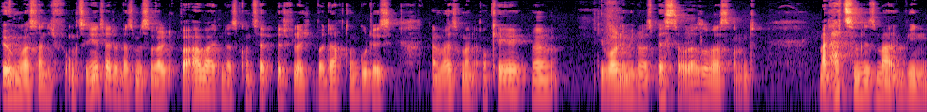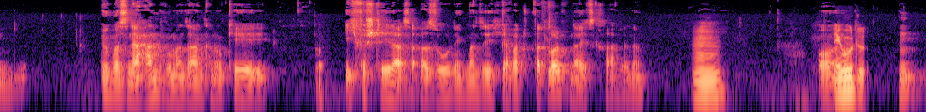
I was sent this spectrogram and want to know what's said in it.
irgendwas da nicht funktioniert hat und das müssen wir halt bearbeiten, das Konzept wird vielleicht überdacht und gut ist, dann weiß man, okay, ne, die wollen irgendwie nur das Beste oder sowas und man hat zumindest mal irgendwie ein, irgendwas in der Hand, wo man sagen kann, okay, ich verstehe das, aber so denkt man sich, ja, was läuft denn da jetzt gerade, ne? Mhm. Und, ja gut. Hm?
